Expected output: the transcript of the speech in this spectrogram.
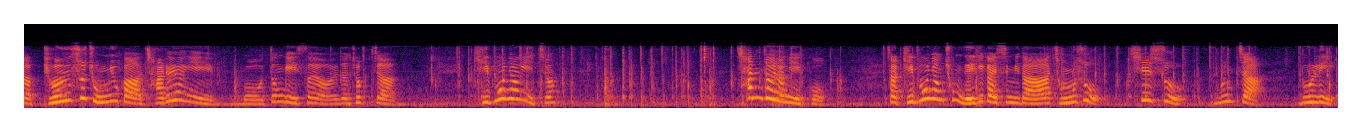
자 변수 종류가 자료형이 뭐 어떤 게 있어요 일단 적자 기본형이 있죠 참조형이 있고 자, 기본형 총 4개가 있습니다. 정수, 실수, 문자, 논리.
